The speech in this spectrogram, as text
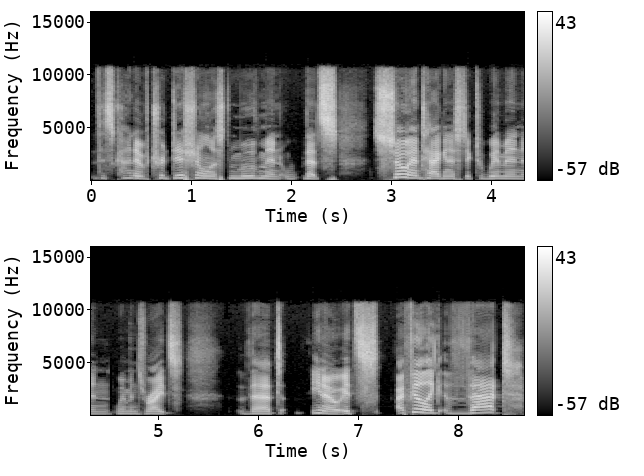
this kind of traditionalist movement that's so antagonistic to women and women's rights that you know it's I feel like that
